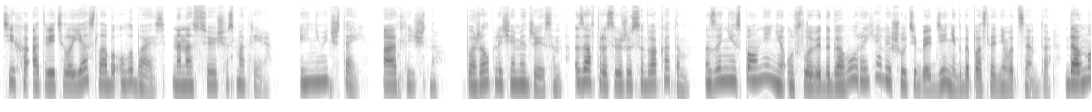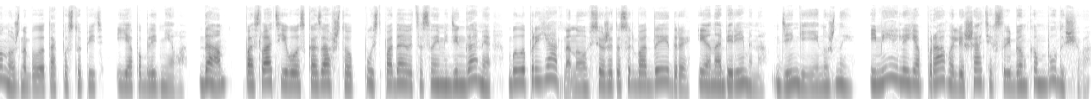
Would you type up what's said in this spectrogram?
Тихо ответила я, слабо улыбаясь. На нас все еще смотрели. И не мечтай. Отлично. Пожал плечами Джейсон. «Завтра свяжусь с адвокатом. За неисполнение условий договора я лишу тебя денег до последнего цента. Давно нужно было так поступить». Я побледнела. «Да, Послать его, сказав, что пусть подавится своими деньгами, было приятно, но все же это судьба Дейдры, и она беременна, деньги ей нужны. Имею ли я право лишать их с ребенком будущего?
